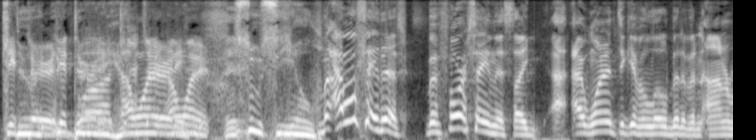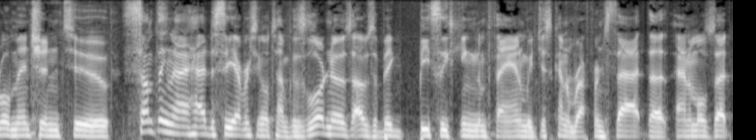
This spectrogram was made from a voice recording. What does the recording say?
Get dirty. Get dirty. boy, I get want it. I dirty. want it. Sucio. But I will say this before saying this, like I, I wanted to give a little bit of an honorable mention to something that I had to see every single time because Lord knows I was a big Beastly Kingdom fan. We just kind of referenced that the animals that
